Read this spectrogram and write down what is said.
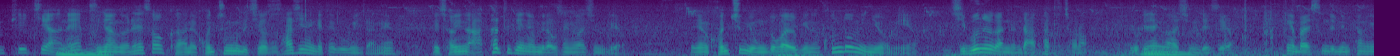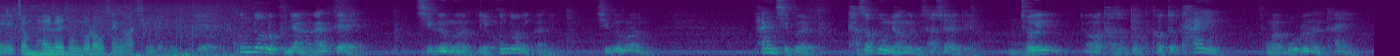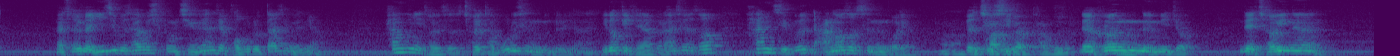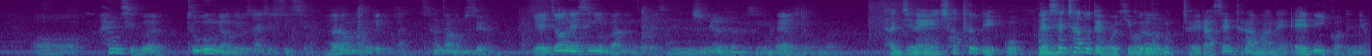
한 필지 안에 분양을 해서 그 안에 건축물을 지어서 사시는 게 대부분이잖아요. 근데 저희는 아파트 개념이라고 생각하시면 돼요. 왜냐면 건축 용도가 여기는 콘도미니엄이에요. 지분을 갖는다 아파트처럼 이렇게 생각하시면 되세요. 그냥 말씀드린 평형 1.8배 정도라고 생각하시면 됩니다. 이게 콘도를 분양을 할 때 지금은 이게 콘도니까요. 지금은 한 집을 다섯 분 명의로 사셔야 돼요. 저희 어, 다섯 분 그것도 타인 정말 모르는 타인. 그러니까 저희가 이 집을 사고 싶으면 지금 현재 법으로 따지면요 한 분이 더 있어서 저희 다 모르시는 분들이잖아요. 이렇게 계약을 하셔서 한 집을 나눠서 쓰는 거예요. 어, 며칠씩. 다구죠, 다구죠. 네 그런 의미죠. 근데 저희는 어, 한 집을 두 분 명의로 사실 수 있어요. 혈연 관계도 가- 상관없어요. 예전에 승인받은 거라서. 10년 전에 승인 네. 건가요? 단지 내에 셔틀도 있고 근데 세차도 되고요 기본적으로 그럼- 저희 라센트라만의 앱이 있거든요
